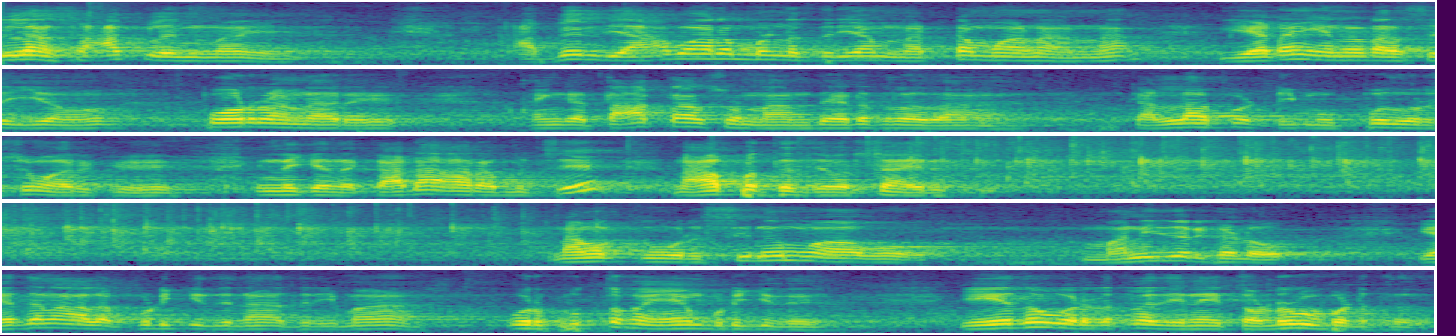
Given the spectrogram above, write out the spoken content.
எல்லாம் ஷாக்கில் நின்னாங்க அதே வியாபாரம் பண்ண தெரியாமல் நட்டமானான்னா இடம் என்னடா செய்யும்? போடுறானாரு எங்கள் தாத்தா சொன்ன அந்த இடத்துல தான் கல்லாப்பட்டி முப்பது வருஷமாக இருக்குது இன்றைக்கி அந்த கடை ஆரம்பித்து நாற்பத்தஞ்சு வருஷம் ஆயிடுச்சு. நமக்கு ஒரு சினிமாவோ மனிதர்களோ எதனால் பிடிக்குதுன்னா தெரியுமா? ஒரு புத்தகம் ஏன் பிடிக்குது? ஏதோ ஒரு இடத்துல அது என்னை தொடர்புபடுத்துது.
